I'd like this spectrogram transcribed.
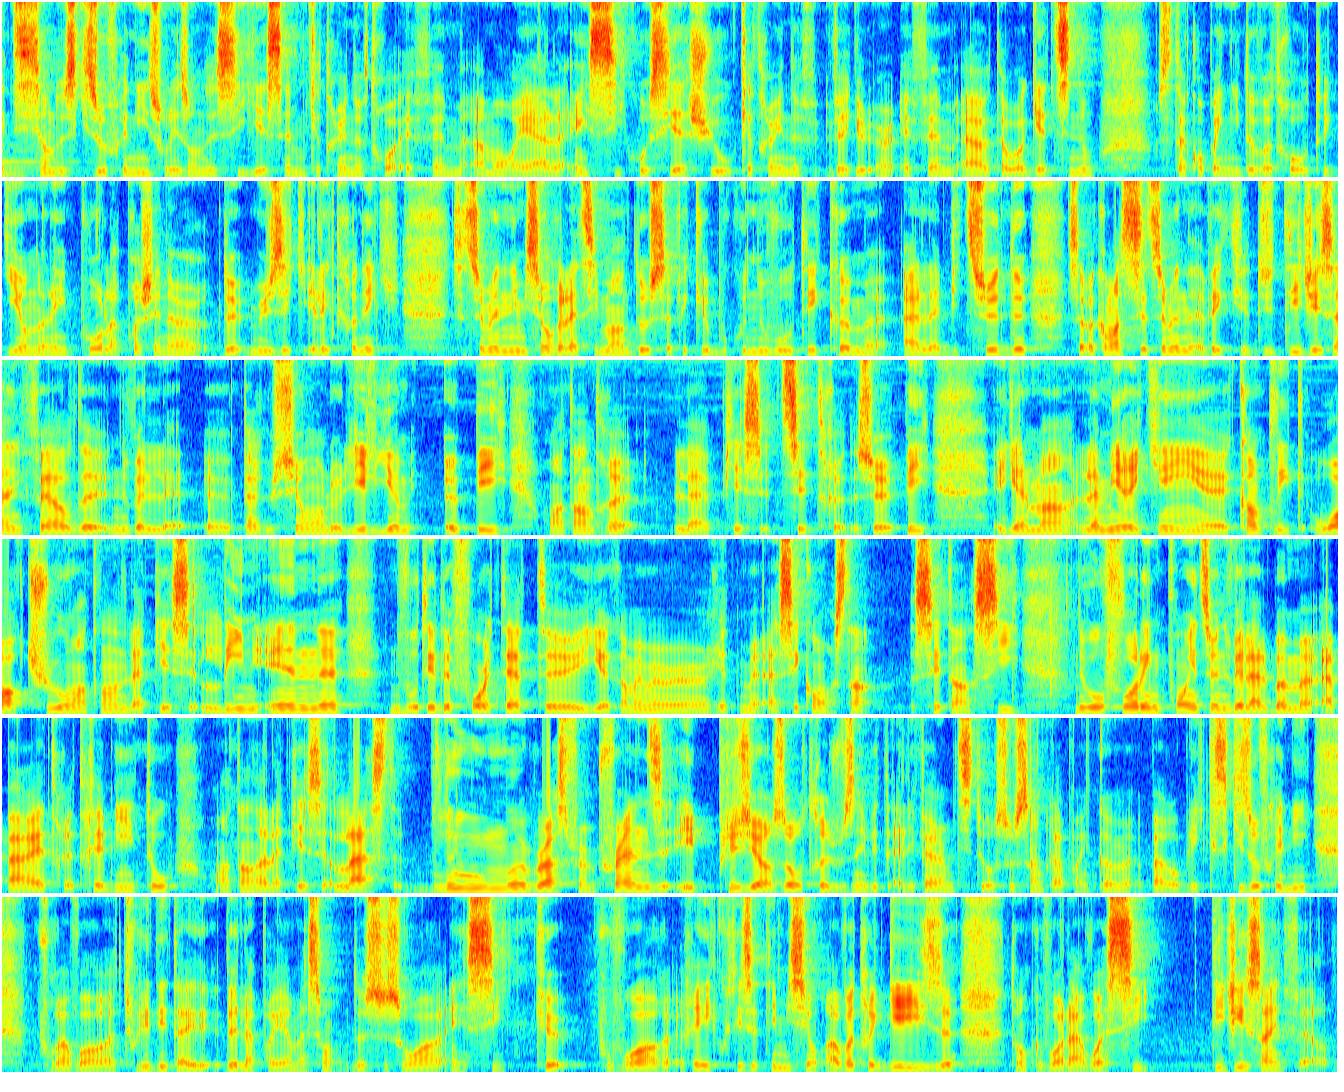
Édition de Schizophrénie sur les ondes de CISM 89.3 FM à Montréal ainsi qu'au CHU 89.1 FM à Ottawa-Gatineau. Vous êtes accompagné de votre hôte Guillaume Nolin pour la prochaine heure de musique électronique. Cette semaine, une émission relativement douce avec beaucoup de nouveautés comme à l'habitude. Ça va commencer cette semaine avec du DJ Seinfeld, nouvelle euh, parution, le Lilium EP. On va entendre la pièce titre de ce EP. Également, l'américain euh, Complete Walkthrough, on entend la pièce Lean In. Nouveauté de Fortet, euh, il y a quand même un rythme assez constant ces temps-ci. Nouveau Floating Points, un nouvel album à apparaître très bientôt. On entendra la pièce Last Bloom, Rust from Friends et plusieurs autres. Je vous invite à aller faire un petit tour sur sancla.com par oblique schizophrénie pour avoir tous les détails de la programmation de ce soir ainsi que pouvoir réécouter cette émission à votre guise. Donc voilà, voici DJ Seinfeld.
